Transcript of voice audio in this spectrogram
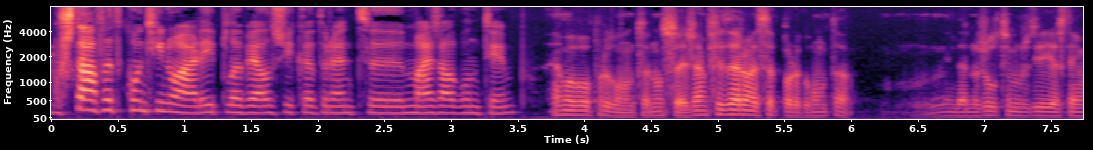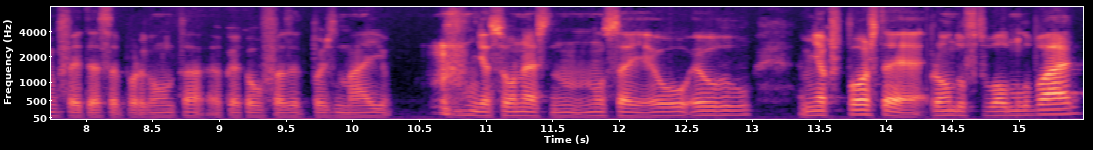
Gostava de continuar aí pela Bélgica durante mais algum tempo? É uma boa pergunta, não sei. Já me fizeram essa pergunta, ainda nos últimos dias têm-me feito essa pergunta: o que é que eu vou fazer depois de maio? Eu sou honesto, não sei. Eu, eu, a minha resposta é para onde o futebol me levar,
